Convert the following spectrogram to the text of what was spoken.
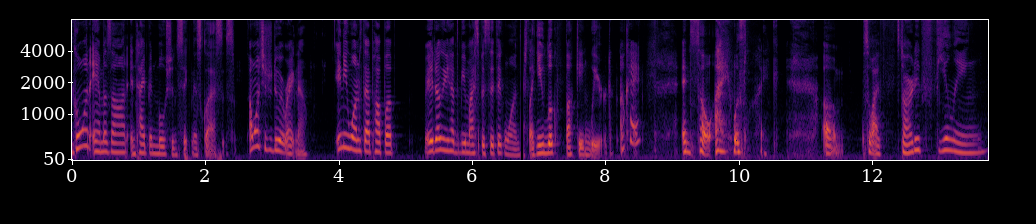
Go on Amazon and type in motion sickness glasses. I want you to do it right now. Any ones that pop up it doesn't even have to be my specific one like you look fucking weird. Okay? And so I was like um so I started feeling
